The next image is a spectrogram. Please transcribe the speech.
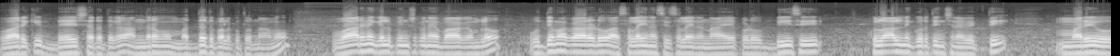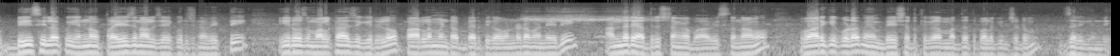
వారికి బేషరతుగా అందరము మద్దతు పలుకుతున్నాము. వారిని గెలిపించుకునే భాగంలో ఉద్యమకారుడు అసలైన సిసలైన నాయకుడు బీసీ కులాల్ని గుర్తించిన వ్యక్తి మరియు బీసీలకు ఎన్నో ప్రయోజనాలు చేకూర్చిన వ్యక్తి ఈరోజు మల్కాజిగిరిలో పార్లమెంట్ అభ్యర్థిగా ఉండడం అనేది అందరి అదృష్టంగా భావిస్తున్నాము. వారికి కూడా మేము బేషరతుగా మద్దతు పలికించడం జరిగింది.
